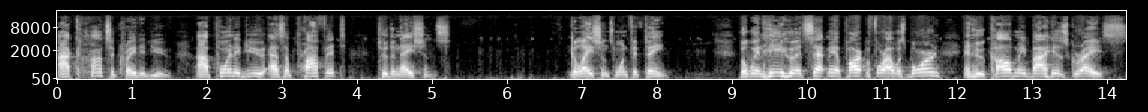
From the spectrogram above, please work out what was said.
I consecrated you. I appointed you as a prophet to the nations. Galatians 1:15. But when he who had set me apart before I was born and who called me by his grace,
